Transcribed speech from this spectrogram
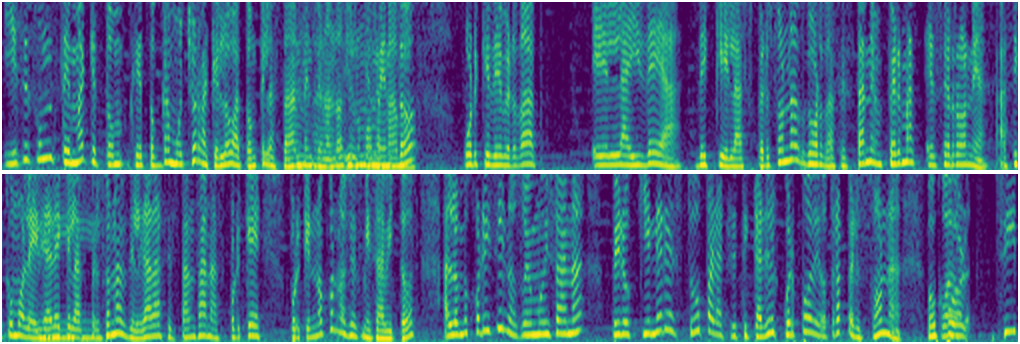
Y ese es un tema que, to- que toca mucho Raquel Lobatón, que la estaban Ajá, mencionando hace un momento, porque de verdad, eh, la idea de que las personas gordas están enfermas es errónea, así como la idea de que las personas delgadas están sanas. ¿Por qué? Porque no conoces mis hábitos. A lo mejor y sí, no soy muy sana, pero ¿quién eres tú para criticar el cuerpo de otra persona? O por, sí,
